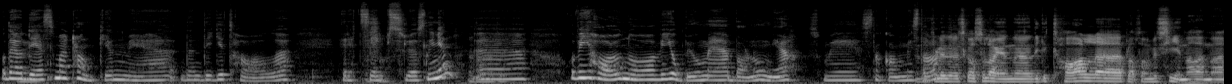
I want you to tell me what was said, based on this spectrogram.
Og det er jo det som er tanken med den digitale rettshjelpsløsningen. Eh, og vi har jo nå, vi jobber jo med barn og unge, som vi snakka om i stad. Fordi Dere skal også lage en eh, digital eh, plattform ved siden av denne,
